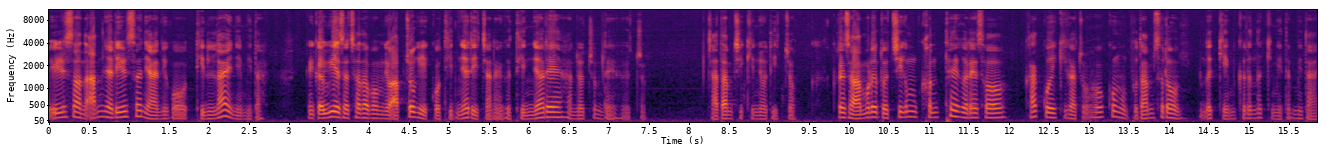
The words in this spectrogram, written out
일선 앞열 1선이 아니고 뒷라인입니다. 그러니까 위에서 쳐다보면 요 앞쪽이 있고 뒷열이 있잖아요. 그 뒷열에 한 요쯤 돼요. 요쯤 자담 지킨 요 뒤쪽. 그래서 아무래도 지금 컨택을 해서 갖고 있기가 조금은 부담스러운 느낌 그런 느낌이 듭니다.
